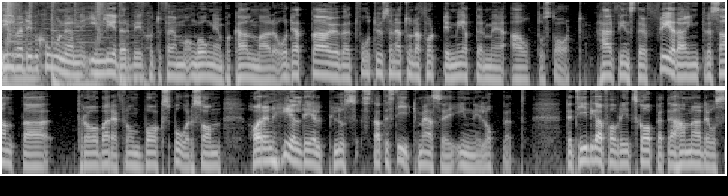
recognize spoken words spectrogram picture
Silverdivisionen inleder V75-omgången på Kalmar och detta över 2140 meter med autostart. Här finns det flera intressanta travare från bakspår som har en hel del plusstatistik med sig in i loppet. Det tidiga favoritskapet det hamnade hos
